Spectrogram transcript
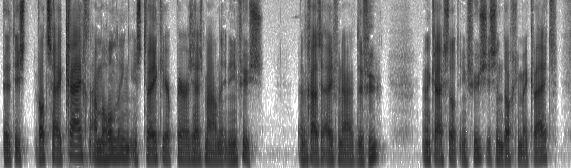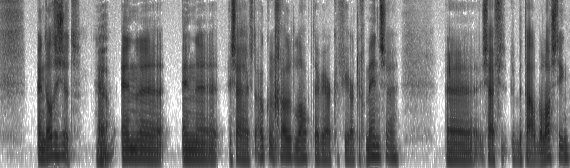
het is, wat zij krijgt aan behandeling is twee keer per zes maanden een infuus. En dan gaat ze even naar de VU. En dan krijgt ze dat infuus, is een dagje mee kwijt. En dat is het. Ja. En, en zij heeft ook een groot lab, daar werken 40 mensen. zij betaalt belasting.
